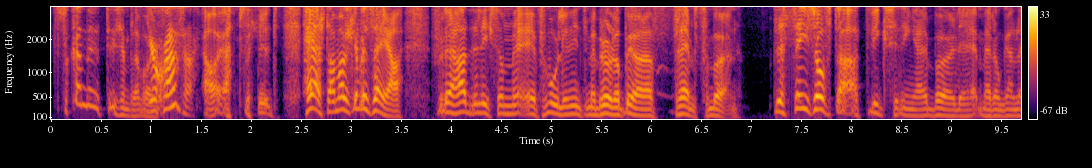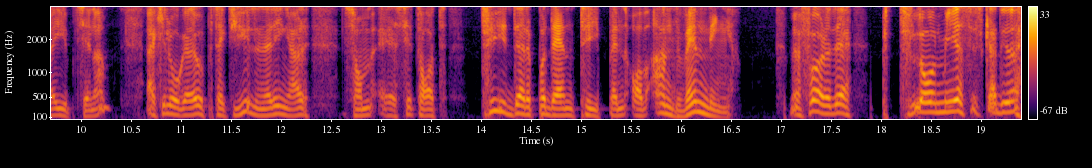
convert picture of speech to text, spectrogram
så kan det till exempel vara. Jag chansar. Ja, absolut. Härstammar ska vi säga, för det hade liksom eh, förmodligen inte med bröllop att göra främst från början. Det sägs ofta att vigselringar började med de gamla egyptierna. Arkeologer har upptäckt gyllene ringar som eh, citat tyder på den typen av användning. Men före det ptolemesiska, dyna-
